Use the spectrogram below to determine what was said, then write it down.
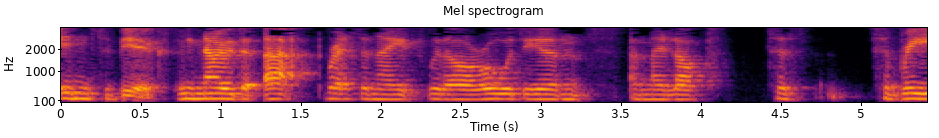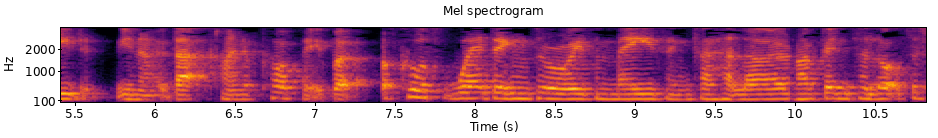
interview because we know that that resonates with our audience and they love to to read, you know, that kind of copy. But of course, weddings are always amazing for Hello. I've been to lots of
